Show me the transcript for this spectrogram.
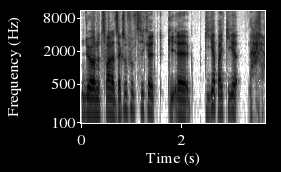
Ja, eine 256 Gi- äh, Gigabyte Giga. Ach ja.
